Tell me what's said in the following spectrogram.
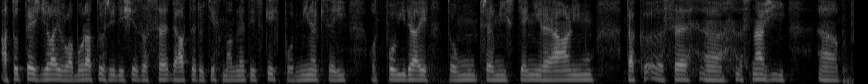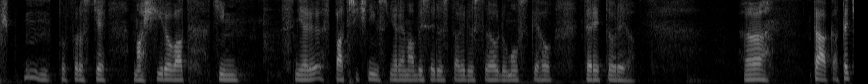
A to tež dělají v laboratoři, když je zase dáte do těch magnetických podmínek, které odpovídají tomu přemístění reálnému, tak eh, se eh, snaží eh, prostě mašírovat tím směr, patřičným směrem, aby se dostali do svého domovského teritoria. Tak a teď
